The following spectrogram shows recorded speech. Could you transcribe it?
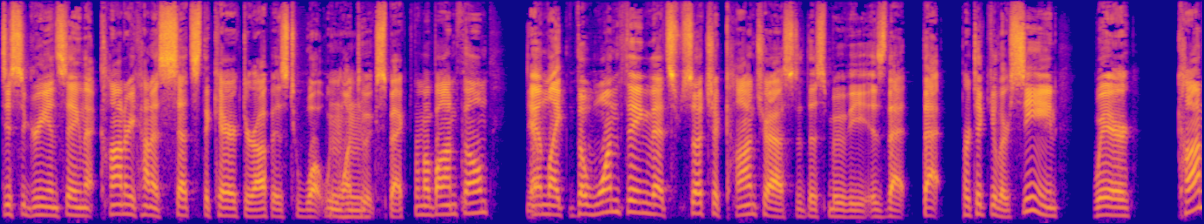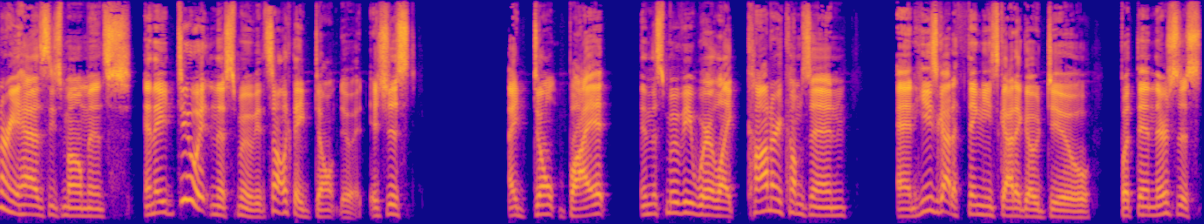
disagree in saying that Connery kind of sets the character up as to what we want Mhm. to expect from a Bond film, Yeah. and like the one thing that's such a contrast to this movie is that that particular scene where Connery has these moments, and they do it in this movie. It's not like they don't do it. It's just I don't buy it in this movie where like Connery comes in and he's got a thing he's got to go do, but then there's this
